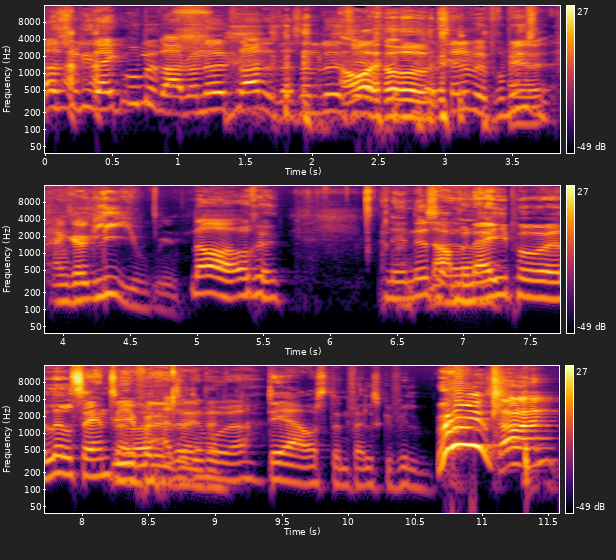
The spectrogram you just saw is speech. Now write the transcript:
også fordi der ikke umiddelbart var noget i plottet, der sådan lød til jo. at selve præmissen. Øh, han kan jo ikke lide julen. Nå, okay. Det er næste. Nå, men er I på uh, Little Santa? Vi er på eller? Ja, Little det, det må Santa. være. Det er også den falske film. Sådan!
